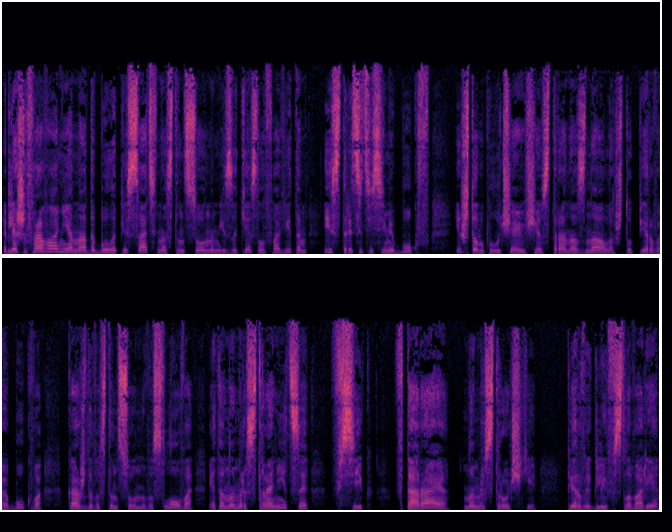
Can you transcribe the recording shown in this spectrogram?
Для шифрования надо было писать на станционном языке с алфавитом из 37 букв, и чтобы получающая сторона знала, что первая буква каждого станционного слова — это номер страницы в СИК, вторая — номер строчки, первый глиф в словаре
